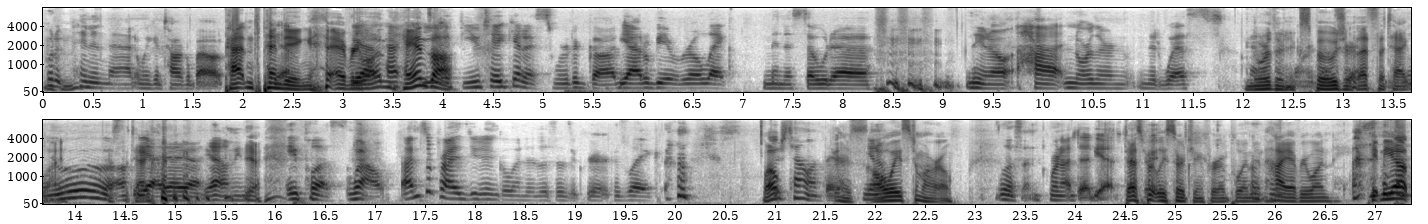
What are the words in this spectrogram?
put Mm-hmm. a pin in that, and we can talk about Patent pending, everyone. Pat, Hands you- off. If you take it, I swear to God, yeah, it'll be a real like Minnesota, you know, hot northern Midwest. Northern exposure. That's the tagline. Ooh, That's the okay. yeah, yeah, yeah, yeah. I mean, Yeah. A plus. Wow, I'm surprised you didn't go into this as a career because, like, Well, there's talent there. there's you know? always tomorrow. Listen, we're not dead yet. Desperately searching for employment. Uh-huh. Hi, everyone. Hit me up.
